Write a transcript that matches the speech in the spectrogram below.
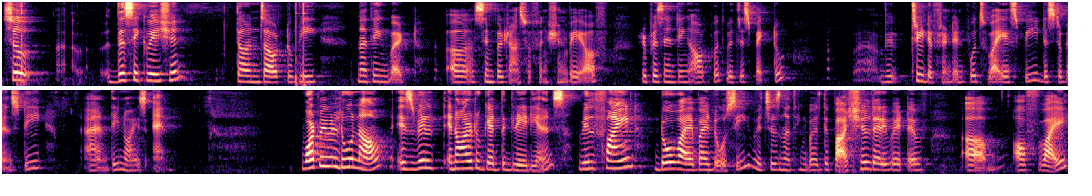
So, uh, this equation turns out to be nothing but a simple transfer function way of representing output with respect to uh, three different inputs YSP, disturbance D and the noise N. What we will do now is we will in order to get the gradients we will find dou y by dou c which is nothing but the partial derivative um, of y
